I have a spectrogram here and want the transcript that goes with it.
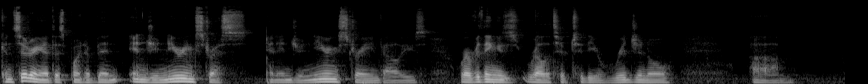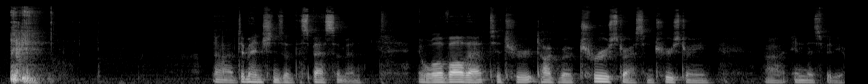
considering at this point have been engineering stress and engineering strain values where everything is relative to the original um, uh, dimensions of the specimen. And we'll evolve that to talk about true stress and true strain uh, in this video.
